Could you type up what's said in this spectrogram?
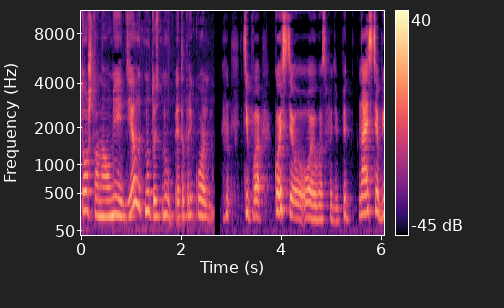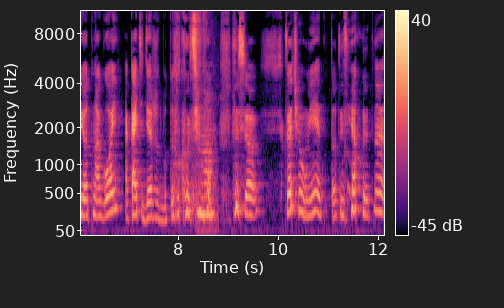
то, что она умеет делать, ну, то есть, ну, это прикольно. Типа, Костя, ой, господи, Настя бьет ногой, а Катя держит бутылку, типа, все, кто что умеет, тот и делает. Ну,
